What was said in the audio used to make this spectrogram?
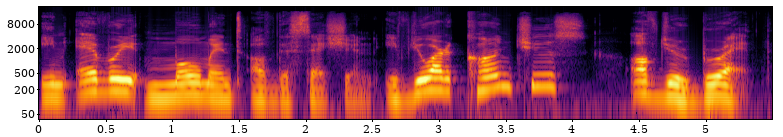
in every moment of the session. If you are conscious of your breath,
